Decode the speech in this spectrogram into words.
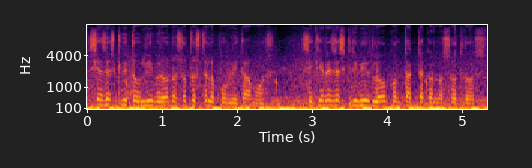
Si has escrito un libro, nosotros te lo publicamos. Si quieres escribirlo, contacta con nosotros.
